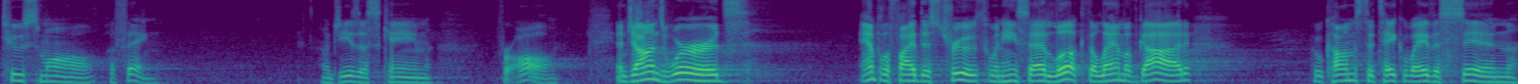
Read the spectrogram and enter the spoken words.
too small a thing. Now, Jesus came for all. And John's words amplified this truth when he said, Look, the Lamb of God who comes to take away the sin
